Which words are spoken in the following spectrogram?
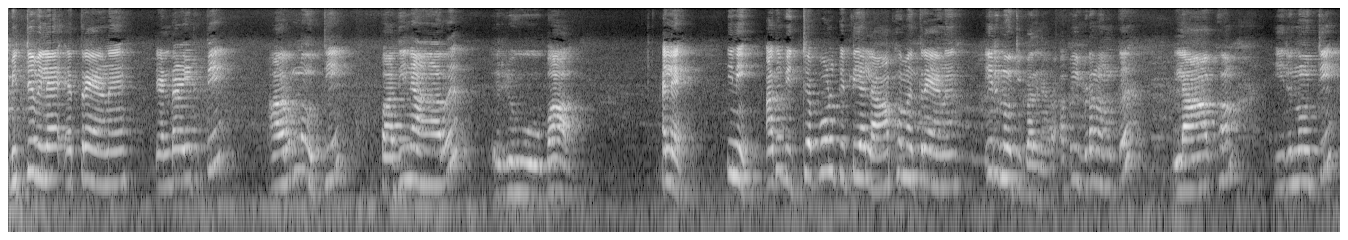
വിറ്റ് വില എത്രയാണ്? രണ്ടായിരത്തി അറുന്നൂറ്റി പതിനാറ് രൂപ. അല്ലേ? ഇനി അത് വിറ്റപ്പോൾ കിട്ടിയ ലാഭം എത്രയാണ്? ഇരുന്നൂറ്റി പതിനാറ് അപ്പോൾ ഇവിടെ നമുക്ക് ലാഭം ഇരുന്നൂറ്റി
